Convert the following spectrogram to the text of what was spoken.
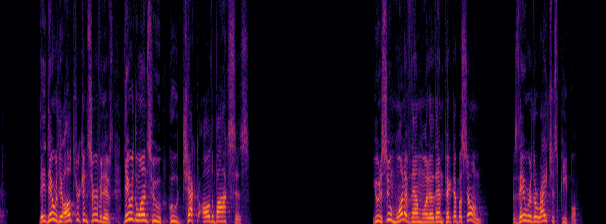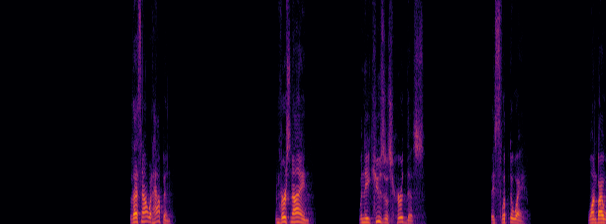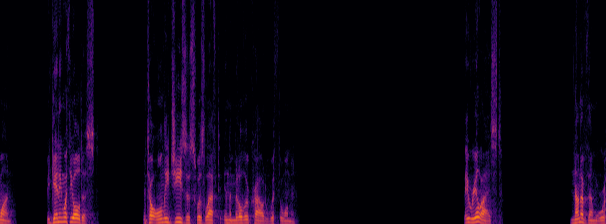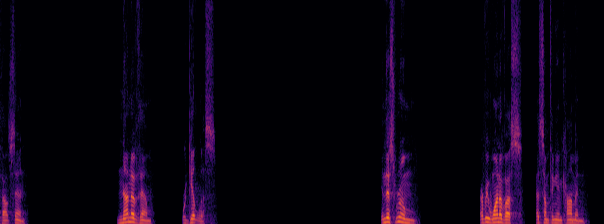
They, they were the ultra conservatives. They were the ones who, who checked all the boxes. You would assume one of them would have then picked up a stone because they were the righteous people. But that's not what happened. In verse 9, when the accusers heard this, They slipped away, one by one, beginning with the oldest, until only Jesus was left in the middle of the crowd with the woman. They realized none of them were without sin. None of them were guiltless. In this room, every one of us has something in common.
